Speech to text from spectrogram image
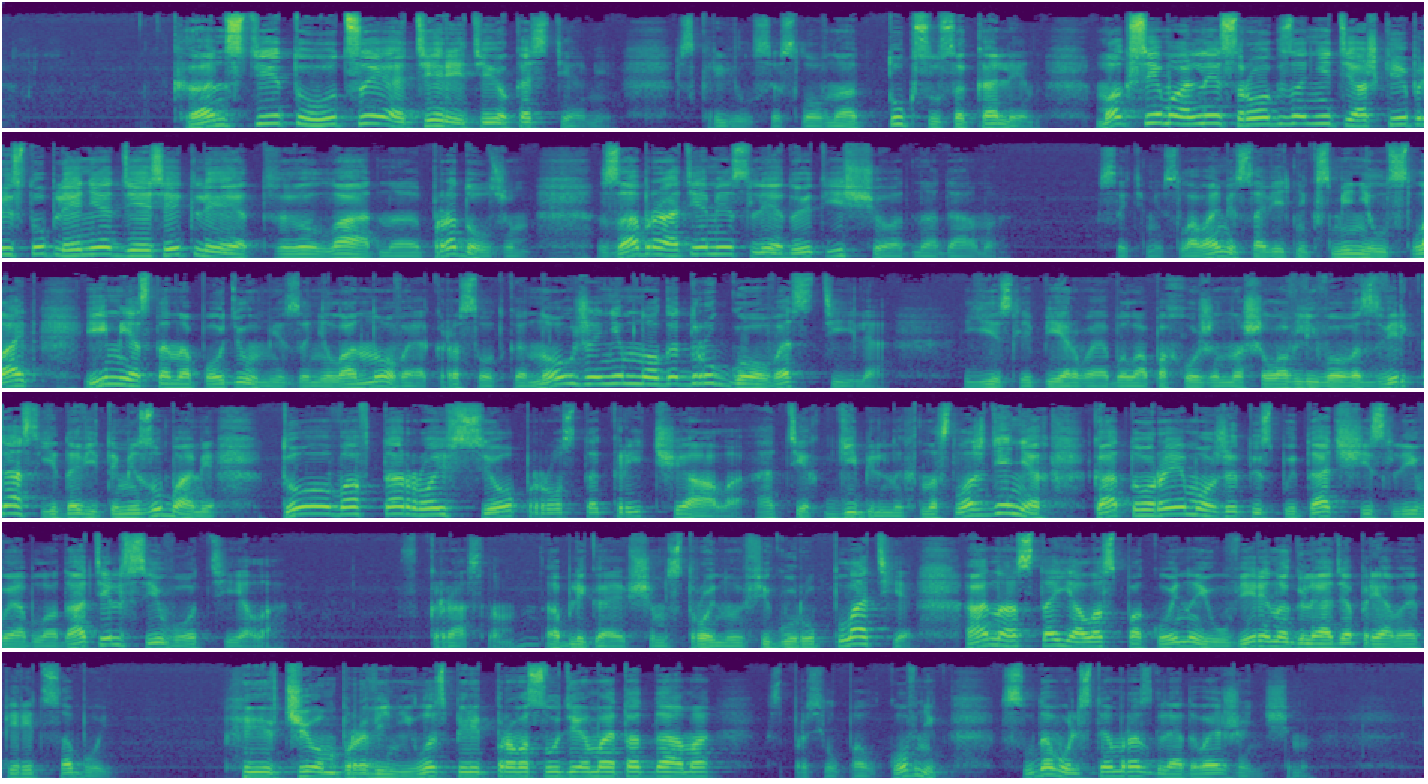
«Конституция! Тереть ее костями!» — скривился словно от туксуса колен. «Максимальный срок за нетяжкие преступления — десять лет. Ладно, продолжим. За братьями следует еще одна дама». С этими словами советник сменил слайд, и место на подиуме заняла новая красотка, но уже немного другого стиля — если первая была похожа на шаловливого зверька с ядовитыми зубами, то во второй все просто кричало о тех гибельных наслаждениях, которые может испытать счастливый обладатель всего тела. В красном, облегающем стройную фигуру платье, она стояла спокойно и уверенно, глядя прямо перед собой. «И в чем провинилась перед правосудием эта дама?» — спросил полковник, с удовольствием разглядывая женщину.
